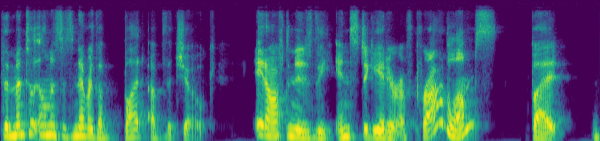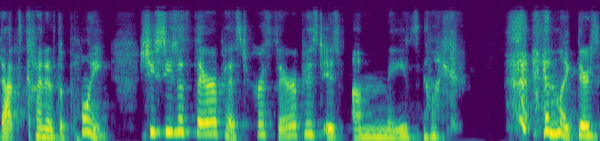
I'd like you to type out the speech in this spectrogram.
the mental illness is never the butt of the joke. It often is the instigator of problems, but that's kind of the point. She sees a therapist. Her therapist is amazing. Like and like there's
